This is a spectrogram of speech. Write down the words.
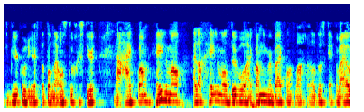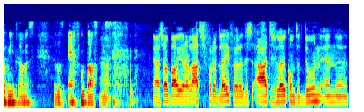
die biercourier heeft dat dan naar ons toegestuurd. Nou, hij kwam helemaal, hij lag helemaal dubbel. Hij kwam niet meer bij van het lachen. Dat was echt, wij ook niet trouwens. Dat was echt fantastisch. Ja, zo bouw je relaties voor het leven. Dat is A, het is leuk om te doen. En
